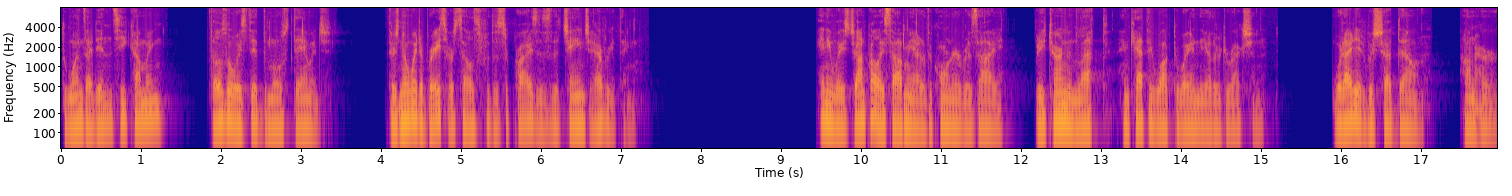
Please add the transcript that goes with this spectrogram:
the ones I didn't see coming, those always did the most damage. There's no way to brace ourselves for the surprises that change everything. Anyways, John probably saw me out of the corner of his eye, but he turned and left, and Kathy walked away in the other direction. What I did was shut down on her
